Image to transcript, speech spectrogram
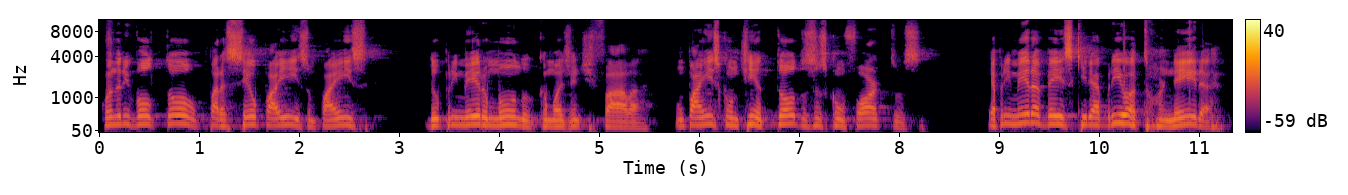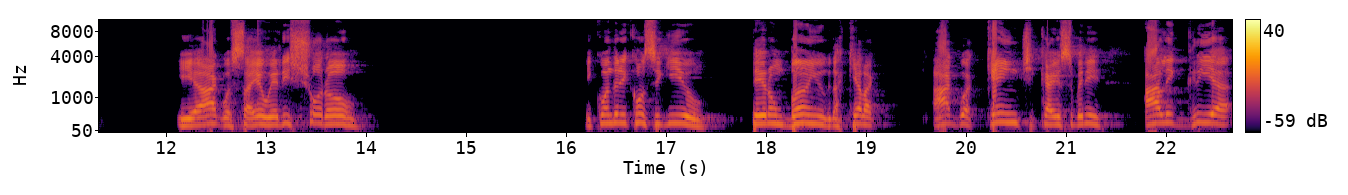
Quando ele voltou para seu país, um país do primeiro mundo, como a gente fala, um país que tinha todos os confortos, e a primeira vez que ele abriu a torneira e a água saiu, ele chorou. E quando ele conseguiu ter um banho daquela água quente cair sobre ele, a alegria,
